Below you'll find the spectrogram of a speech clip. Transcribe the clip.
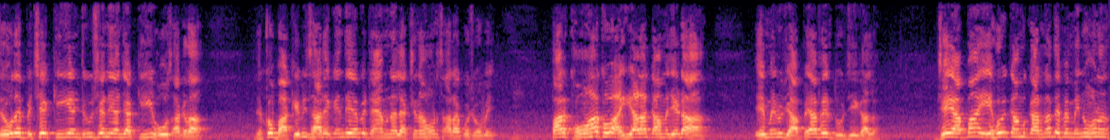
ਤੇ ਉਹਦੇ ਪਿੱਛੇ ਕੀ ਇੰਟਿਊਸ਼ਨ ਆ ਜਾਂ ਕੀ ਹੋ ਸਕਦਾ? ਦੇਖੋ, ਬਾਕੀ ਵੀ ਸਾਰੇ ਕਹਿੰਦੇ ਆ ਵੀ ਟਾਈਮ ਨਾਲ ਇਲੈਕਸ਼ਨਾਂ ਹੋਣ, ਸਾਰਾ ਕੁਝ ਹੋਵੇ। ਪਰ ਖੋਹਾ ਖਵਾਈ ਵਾਲਾ ਕੰਮ ਜਿਹੜਾ, ਇਹ ਮੈਨੂੰ ਜਾਪਿਆ ਫਿਰ ਦੂਜੀ ਗੱਲ। ਜੇ ਆਪਾਂ ਇਹੋ ਹੀ ਕੰਮ ਕਰਨਾ, ਤੇ ਫਿਰ ਮੈਨੂੰ ਹੁਣ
